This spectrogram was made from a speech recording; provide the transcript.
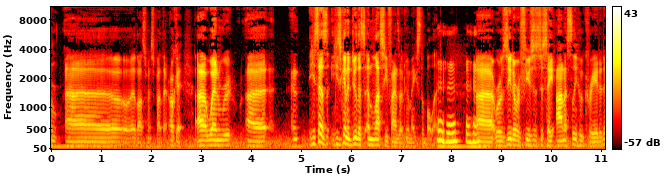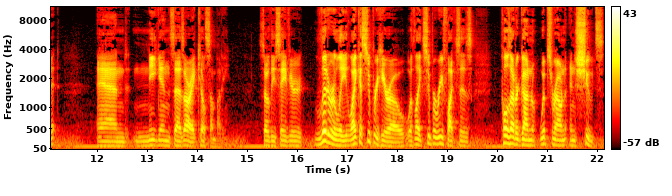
uh, I lost my spot there. Okay, uh, when uh, he says he's going to do this unless he finds out who makes the bullet. Uh, Rosita refuses to say honestly who created it, and Negan says, "All right, kill somebody." So the savior, literally like a superhero with like super reflexes, pulls out her gun, whips around, and shoots,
